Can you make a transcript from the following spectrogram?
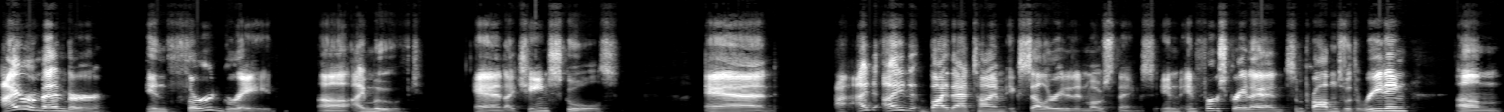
I remember in third grade, uh, I moved and I changed schools, and I'd, I'd by that time accelerated in most things. In in first grade, I had some problems with reading. Um,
